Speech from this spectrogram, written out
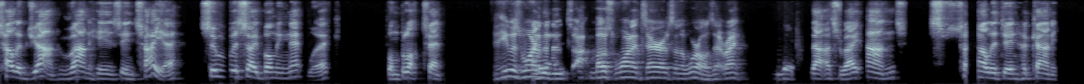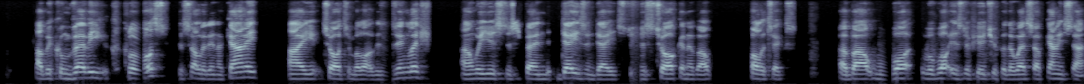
Taliban ran his entire suicide bombing network from Block 10. He was one and of the most wanted terrorists in the world. Is that right? That's right. And Saladin Haqqani. I've become very close to Saladin Haqqani. I taught him a lot of his English, and we used to spend days and days just talking about politics, about what what is the future for the West Afghanistan.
